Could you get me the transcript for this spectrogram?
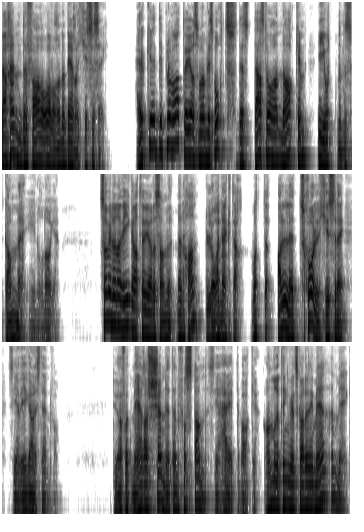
lar hendene fare over han og ber han kysse seg. Hauk er diplomat og gjør som han blir spurt, der står han naken i jotnens gamme i Nord-Norge. Så vil hun ha Vigar til å gjøre det samme, men han blånekter. Måtte alle troll kysse deg, sier Vigar istedenfor. Du har fått mer av skjønnhet enn forstand, sier Heid tilbake, andre ting vil skade deg mer enn meg.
